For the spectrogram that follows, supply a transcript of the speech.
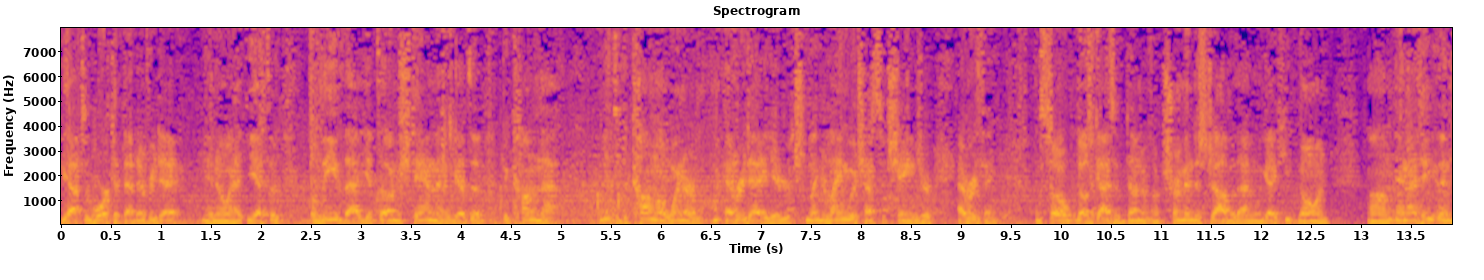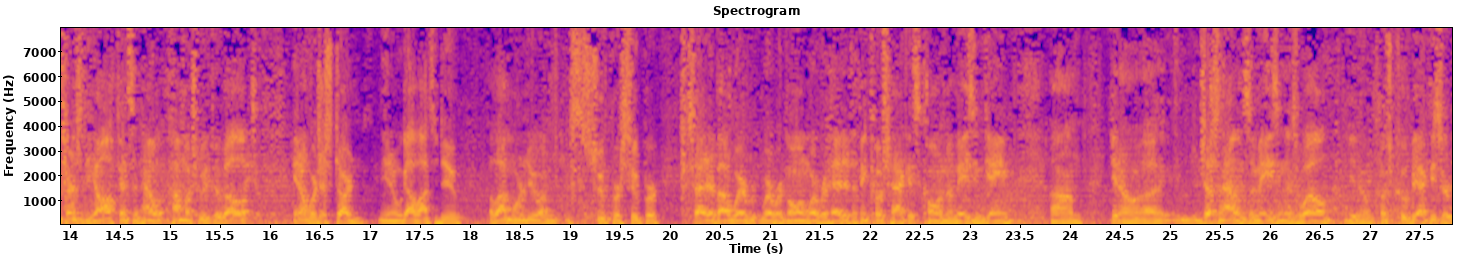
you have to work at that every day. You know, you have to believe that. You have to understand that. You have to become that. You have to become a winner every day. Your, your language has to change, or everything. And so those guys have done a tremendous job of that, and we got to keep going. Um, and I think in terms of the offense and how, how much we've developed, you know, we're just starting. You know, we got a lot to do, a lot more to do. I'm super, super excited about where, where we're going, where we're headed. I think Coach Hackett's calling an amazing game. Um, you know, uh, Justin Outten's amazing as well. You know, Coach Kubiak, these are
